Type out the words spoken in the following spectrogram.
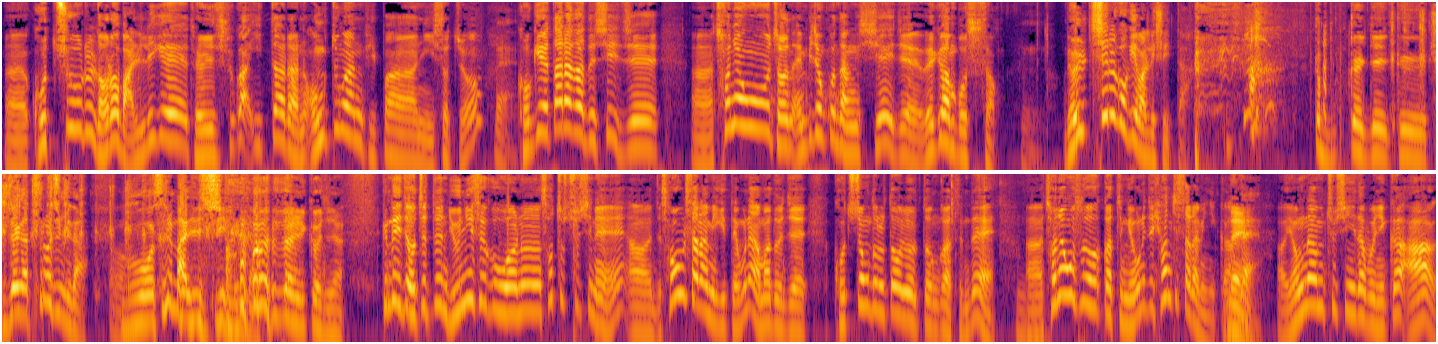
어, 고추를 널어 말리게 될 수가 있다라는 엉뚱한 비판이 있었죠. 네. 거기에 따라가듯이 이제 어, 천영우 전 MB 정권 당시에 이제 외교안보 수석 멸치를 거기에 말릴 수 있다. 그, 그, 이게 그 주제가 틀어집니다. 무엇을 말릴 수 있는가. 무엇을 말릴 거냐. 근데 이제 어쨌든 윤희석 의원은 서초 출신의 어, 이제 서울 사람이기 때문에 아마도 이제 고추 정도를 떠올렸던 것 같은데 어, 천영호 수석 같은 경우는 이제 현지 사람이니까 네. 어, 영남 출신이다 보니까 아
